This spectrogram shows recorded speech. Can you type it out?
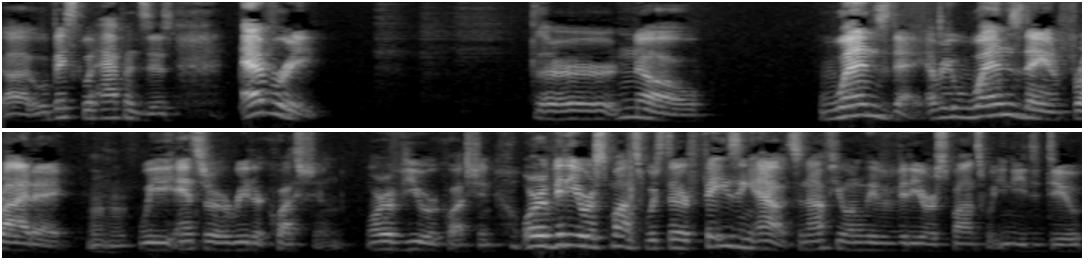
Uh, well, basically, what happens is every thir- no Wednesday, every Wednesday and Friday, we answer a reader question or a viewer question or a video response, which they're phasing out. So now, if you want to leave a video response, what you need to do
